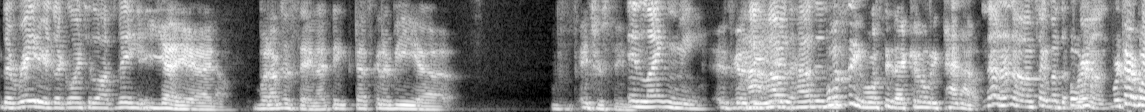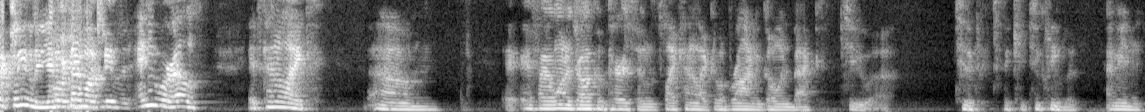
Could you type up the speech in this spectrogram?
The Raiders are going to Las Vegas. yeah, yeah, I know. But I'm just saying, I think that's going to be uh, interesting. Enlighten me. it's to How, be. how, how does we'll see. We'll see. That could only pan out. No, no, no. I'm talking about the But we're, Browns. we're talking about Cleveland. Yeah, we're talking about Cleveland. Anywhere else, it's kind of like, um, if I want to draw a comparison, it's like kind of like LeBron going back to uh, to to, the, to Cleveland. I mean,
